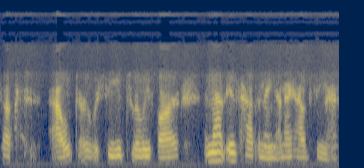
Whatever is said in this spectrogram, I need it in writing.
sucked out or recedes really far, and that is happening, and I have seen it.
